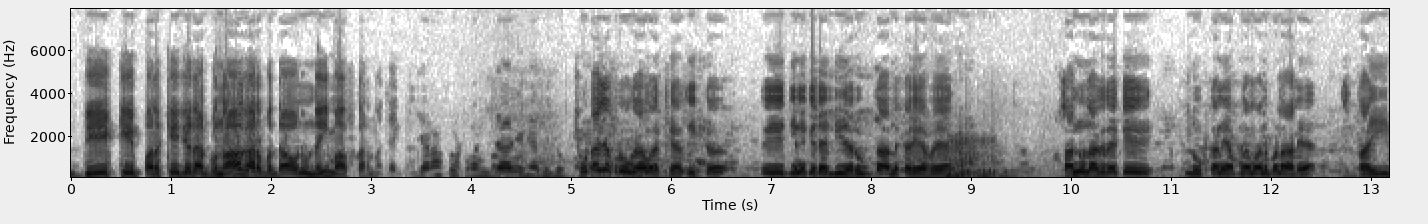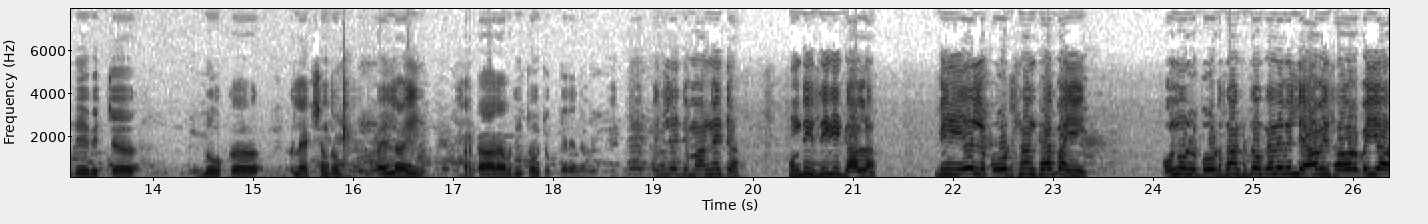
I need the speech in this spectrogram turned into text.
ਦੇਖ ਕੇ ਪਰਖ ਕੇ ਜਿਹੜਾ ਗੁਨਾਹਗਾਰ ਬੰਦਾ ਉਹਨੂੰ ਨਹੀਂ ਮਾਫ ਕਰਨਾ ਚਾਹੀਦਾ 1158 ਜਿਹੜੀਆਂ ਨਿਯੁਕਤ ਛੋਟਾ ਜਿਹਾ ਪ੍ਰੋਗਰਾਮ ਰੱਖਿਆ ਸੀ ਇੱਕ ਤੇ ਜਿਹਨੇ ਕਿ ਰੈਲੀ ਦਾ ਰੂਪ ਧਾਰਨ ਕਰਿਆ ਹੋਇਆ। ਸਾਨੂੰ ਲੱਗਦਾ ਕਿ ਲੋਕਾਂ ਨੇ ਆਪਣਾ ਮਨ ਬਣਾ ਲਿਆ। 27 ਦੇ ਵਿੱਚ ਲੋਕ ਇਲੈਕਸ਼ਨ ਤੋਂ ਪਹਿਲਾਂ ਹੀ ਸਰਕਾਰ ਆਪਦੀ ਚੁਣ ਚੁੱਕੇ ਨੇ ਨਵੀਂ। ਪਿਛਲੇ ਜ਼ਮਾਨੇ 'ਚ ਹੁੰਦੀ ਸੀਗੀ ਗੱਲ ਵੀ ਇਹ ਲਪੋਟ ਸੰਖ ਹੈ ਭਾਈ। ਉਹਨੂੰ ਲਪੋਟ ਸੰਖ ਤੋਂ ਕਹਿੰਦੇ ਵੀ ਲਿਆ ਵੀ 100 ਰੁਪਈਆ।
